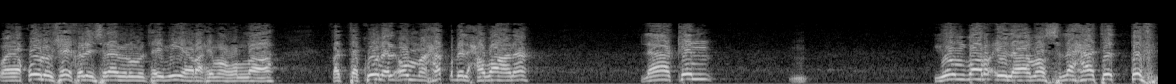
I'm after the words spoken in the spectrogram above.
ويقول شيخ الإسلام ابن تيمية رحمه الله قد تكون الأم حق بالحضانة لكن ينظر إلى مصلحة الطفل.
